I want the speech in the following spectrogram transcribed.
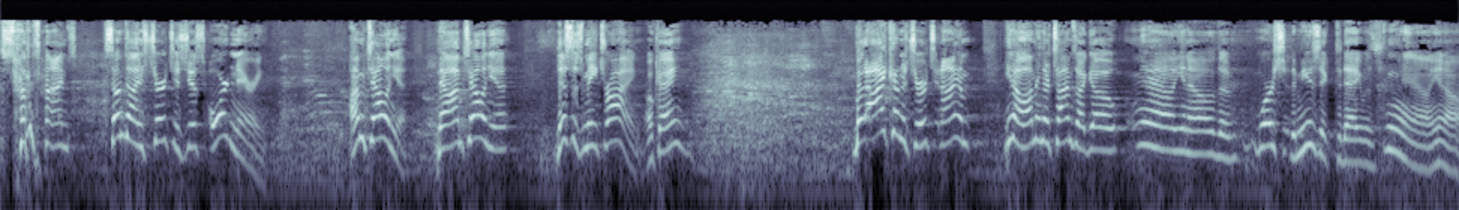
Sometimes, sometimes church is just ordinary. I'm telling you. Now, I'm telling you, this is me trying, okay? But I come to church and I am, you know, I mean, there are times I go, well, you know, the worship, the music today was, you know, you know,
